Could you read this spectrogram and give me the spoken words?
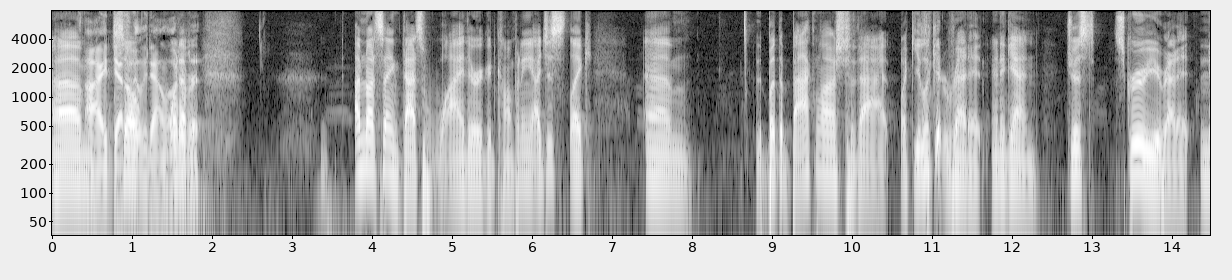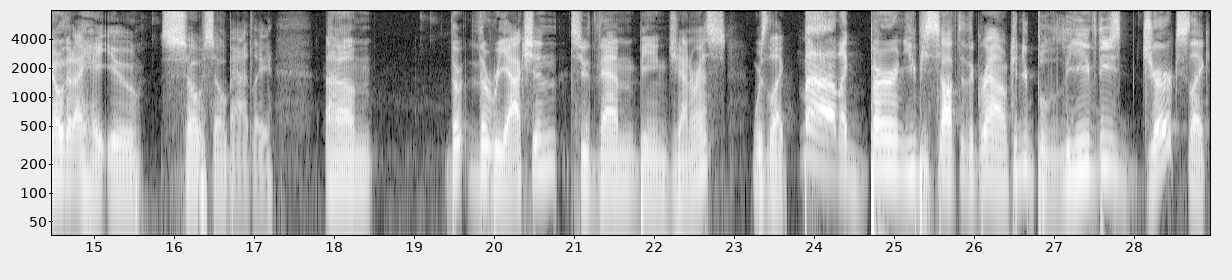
Um, I so definitely downloaded whatever. it. I'm not saying that's why they're a good company. I just like, um, but the backlash to that, like you look at Reddit, and again, just screw you, Reddit. Know that I hate you so so badly. Um, the the reaction to them being generous was like, "Bah, like burn Ubisoft to the ground. Can you believe these jerks? Like,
